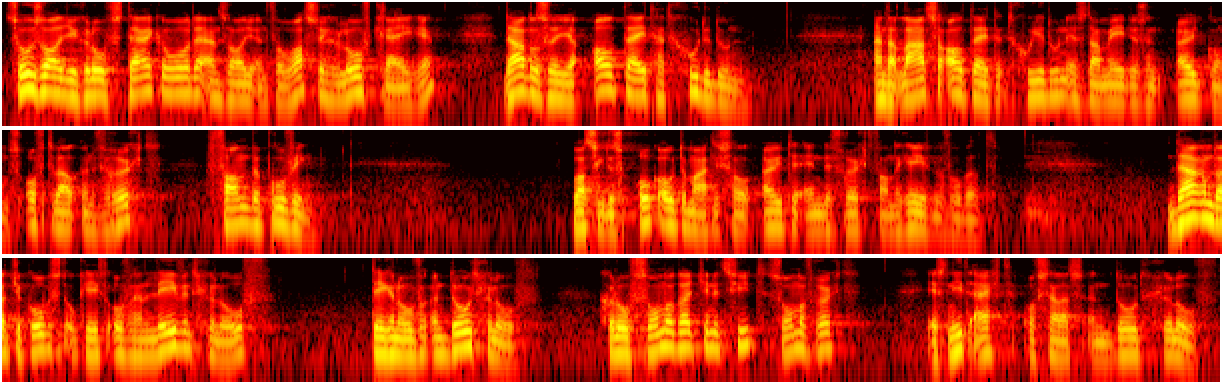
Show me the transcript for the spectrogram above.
zo zal je geloof sterker worden en zal je een volwassen geloof krijgen. Daardoor zul je altijd het goede doen. En dat laatste altijd het goede doen is daarmee dus een uitkomst, oftewel een vrucht van beproeving. Wat zich dus ook automatisch zal uiten in de vrucht van de geest bijvoorbeeld. Daarom dat Jacobus het ook heeft over een levend geloof tegenover een dood geloof. Geloof zonder dat je het ziet, zonder vrucht, is niet echt of zelfs een dood geloof.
